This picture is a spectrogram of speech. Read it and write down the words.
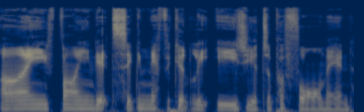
I find it significantly easier to perform in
